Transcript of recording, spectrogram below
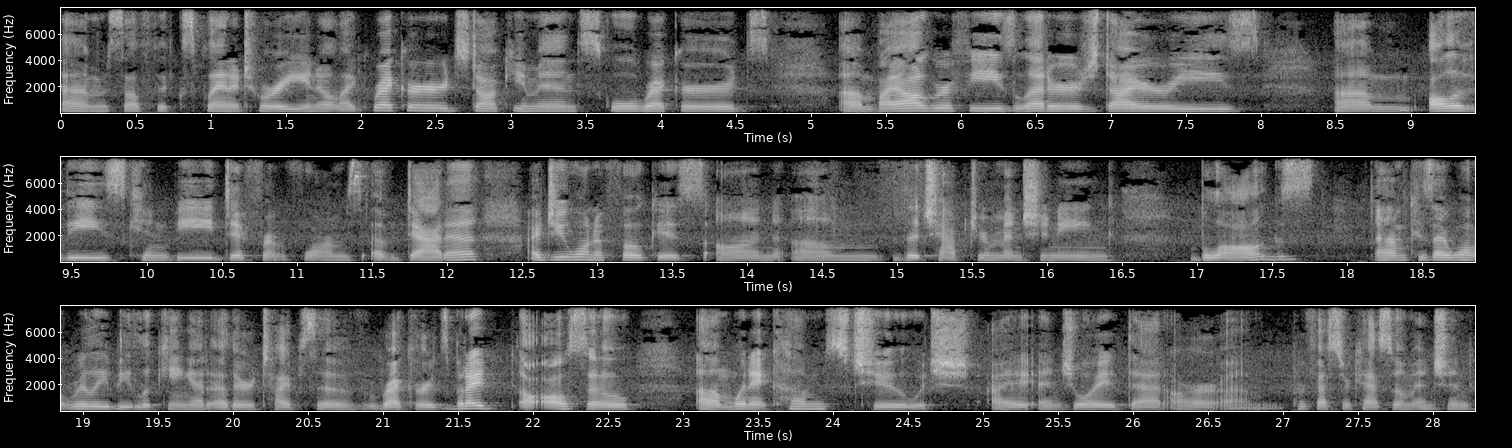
um, self explanatory, you know, like records, documents, school records, um, biographies, letters, diaries. Um, all of these can be different forms of data. I do want to focus on um, the chapter mentioning blogs because um, I won't really be looking at other types of records. But I also, um, when it comes to, which I enjoyed that our um, Professor Casso mentioned,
